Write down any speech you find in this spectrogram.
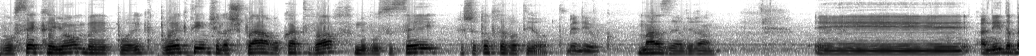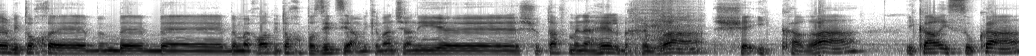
ועוסק כיום בפרויקטים של השפעה ארוכת טווח מבוססי רשתות חברתיות. בדיוק. מה זה אבירם? אה, אני אדבר מתוך, אה, במרכאות, מתוך הפוזיציה, מכיוון שאני אה, שותף מנהל בחברה שעיקרה, עיקר עיסוקה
